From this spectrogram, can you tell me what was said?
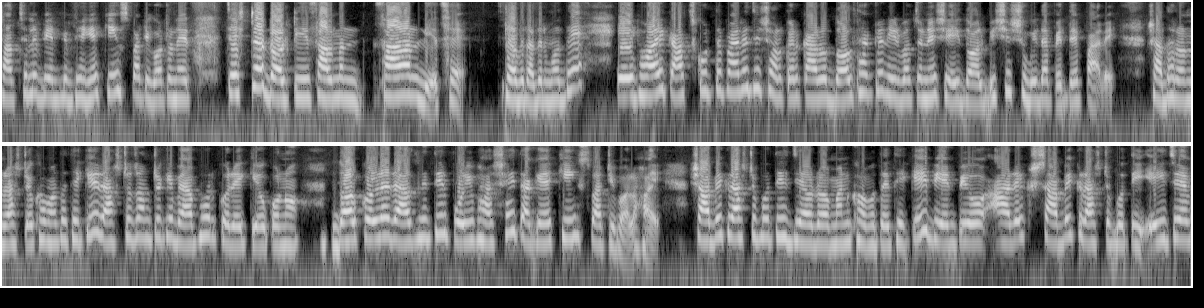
সালে বিএনপি ভেঙে কিংস পার্টি গঠনের চেষ্টা দলটি সালমান সালান দিয়েছে। তবে তাদের মধ্যে এই ভয় কাজ করতে পারে যে সরকার কারও দল থাকলে নির্বাচনে সেই দল বিশেষ সুবিধা পেতে পারে। সাধারণ রাষ্ট্র ক্ষমতা থেকে রাষ্ট্রযন্ত্রকে ব্যবহার করে কেউ কোনো দল করলে রাজনীতির পরিভাষায় তাকে কিংস পার্টি বলা হয়। সাবেক রাষ্ট্রপতি জিয়াউর রহমান ক্ষমতায় থেকে বিএনপি ও আরেক সাবেক রাষ্ট্রপতি এইচ এম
